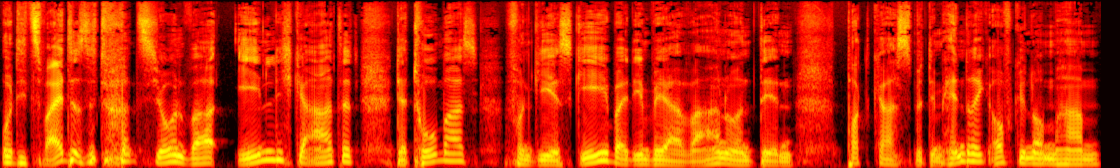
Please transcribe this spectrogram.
Und die zweite Situation war ähnlich geartet. Der Thomas von GSG, bei dem wir ja waren und den Podcast mit dem Hendrik aufgenommen haben,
